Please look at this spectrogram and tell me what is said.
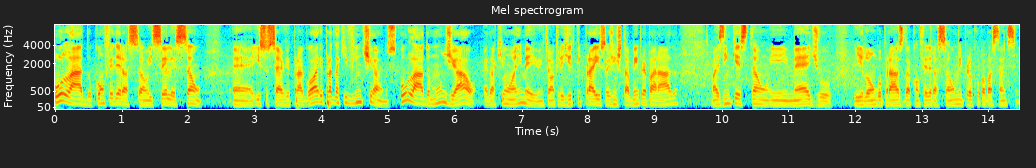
o lado confederação e seleção, é, isso serve para agora e para daqui 20 anos. O lado mundial é daqui um ano e meio. Então, acredito que para isso a gente está bem preparado mas em questão em médio e longo prazo da confederação me preocupa bastante sim.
